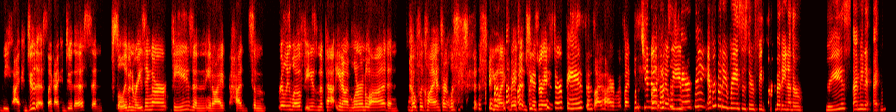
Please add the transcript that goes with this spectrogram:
we I can do this, like I can do this and slowly been raising our fees. And you know, I had some really low fees in the past. You know, I've learned a lot and hopefully clients aren't listening to this being like, man, she's raised her fees since I've hired her. But, but you know, but, that's you know, a fair thing. Everybody raises their fees. Everybody in other agrees. I mean, I, we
